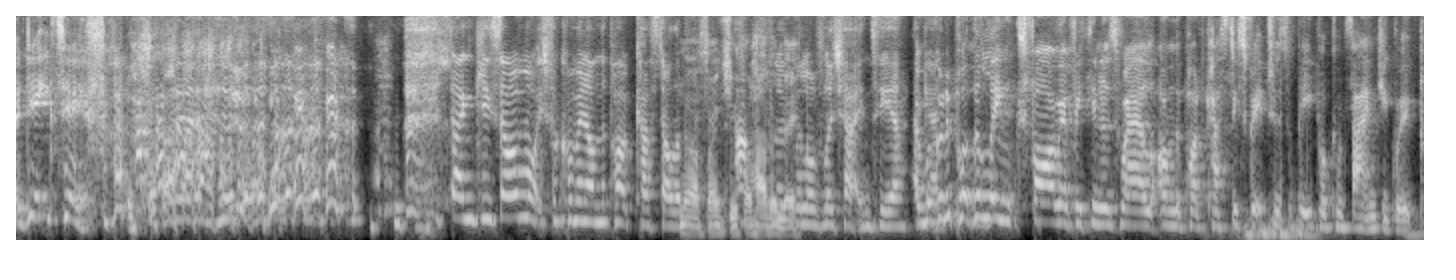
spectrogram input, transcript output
addictive. Thank you so much for coming on the podcast, Oliver. No, thank you for having me. Lovely chatting to you. and we're going to put the links for everything as well on the podcast description so people can find your group.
